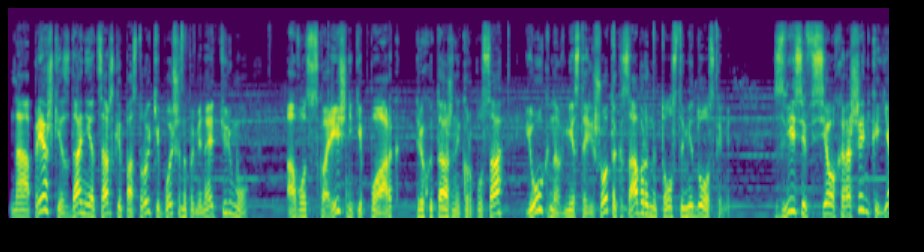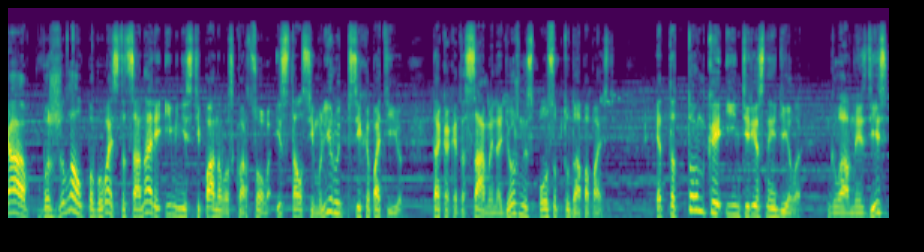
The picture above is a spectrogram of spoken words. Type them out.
На пряжке здание царской постройки больше напоминает тюрьму. А вот в Скворечнике парк, трехэтажные корпуса и окна вместо решеток забраны толстыми досками – Взвесив все хорошенько, я возжелал побывать в стационаре имени Степанова Скворцова и стал симулировать психопатию, так как это самый надежный способ туда попасть. Это тонкое и интересное дело. Главное здесь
